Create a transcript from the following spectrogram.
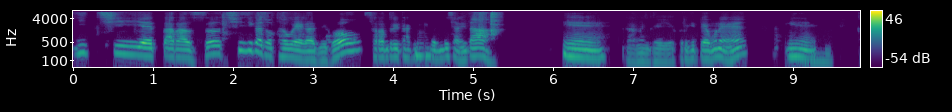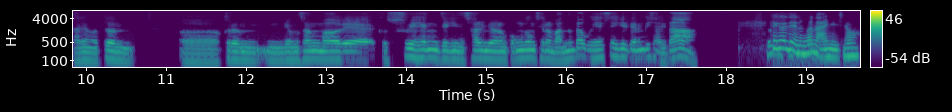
이치에 따라서 취지가 좋다고 해가지고 사람들이 다 그렇게 음, 되는 것이 아니다. 예, 라는 거예요. 그렇기 때문에, 예, 가령 어떤 어, 그런 명상 마을의 그 수행적인 삶이라는 공동체를 만든다고 해서 해결되는 것이 아니다. 해결되는 건 아니죠.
